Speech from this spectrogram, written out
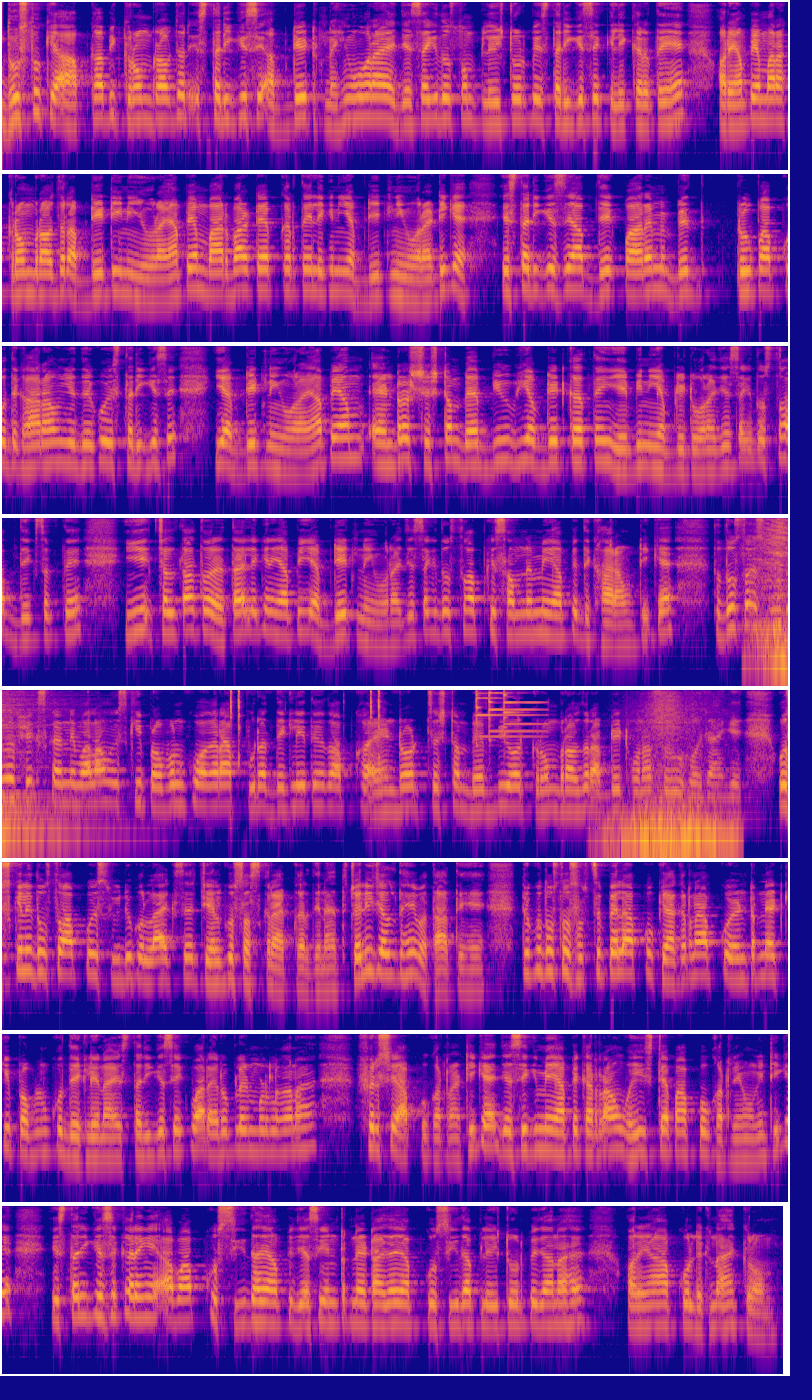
दोस्तों, क्या आपका भी क्रोम ब्राउज़र इस तरीके से अपडेट नहीं हो रहा है? जैसा कि दोस्तों, हम प्ले स्टोर पर इस तरीके से क्लिक करते हैं और यहाँ पे हमारा क्रोम ब्राउज़र अपडेट ही नहीं हो रहा है। यहाँ पे हम बार बार टैप करते हैं, लेकिन ये अपडेट नहीं हो रहा है, ठीक है? इस तरीके से आप देख पा रहे हैं, मैं विद प्रूफ आपको दिखा रहा हूँ। ये देखो, इस तरीके से ये अपडेट नहीं हो रहा है। यहाँ पे हम एंड्रॉयड सिस्टम वेब व्यू भी अपडेट करते हैं, ये भी नहीं अपडेट हो रहा है। जैसा कि दोस्तों आप देख सकते हैं, ये चलता तो रहता है, लेकिन यहाँ पे ये अपडेट नहीं हो रहा है। जैसा कि दोस्तों आपके सामने मैं यहाँ पे दिखा रहा हूँ, ठीक है? तो दोस्तों, इस वीडियो में फिक्स करने वाला हूँ। इसकी प्रॉब्लम को अगर आप पूरा देख लेते हैं तो आपका एंड्रॉयड सिस्टम वेब व्यू और क्रोम ब्राउज़र अपडेट होना शुरू हो जाएँगे। उसके लिए दोस्तों, आपको इस वीडियो को लाइक शेयर चैनल को सब्सक्राइब कर देना है। तो चलिए चलते हैं, बताते हैं। देखो दोस्तों सबसे पहले आपको क्या करना है? आपको इंटरनेट की प्रॉब्लम को देख लेना है। इस तरीके से एक बार एरोप्लेन मोड लगाना है, फिर से आपको करना है, ठीक है? जैसे कि मैं यहाँ पे कर रहा हूँ, वही स्टेप आपको करने होंगे, ठीक है? इस तरीके से करेंगे, अब आपको सीधा यहाँ पे जैसे इंटरनेट आ जाए, आपको सीधा प्ले स्टोर पर जाना है और यहाँ आपको लिखना है क्रोम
